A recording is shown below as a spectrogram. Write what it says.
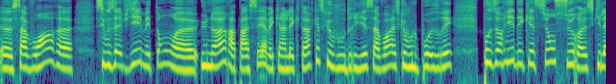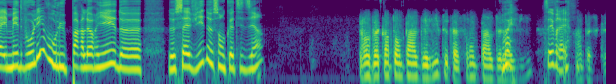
euh, savoir euh, si vous aviez, mettons, une heure à passer avec un lecteur? Qu'est-ce que vous voudriez savoir? Est-ce que vous le poserez, poseriez des questions sur ce qu'il a aimé de vos livres ou lui de, de sa vie, de son quotidien? Oh, ben, quand on parle des livres, de toute façon, on parle de la vie. C'est vrai. Hein, parce que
